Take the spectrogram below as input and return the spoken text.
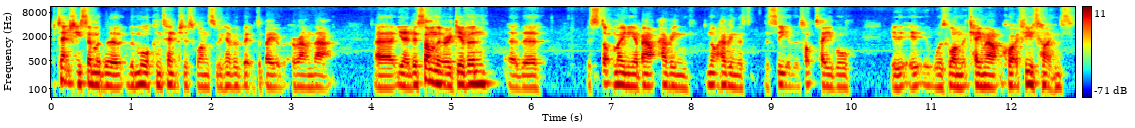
potentially some of the the more contentious ones. So we have a bit of debate around that. Uh, you know, there's some that are given. Uh, the the stop moaning about having not having the, the seat at the top table. It, it was one that came out quite a few times.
